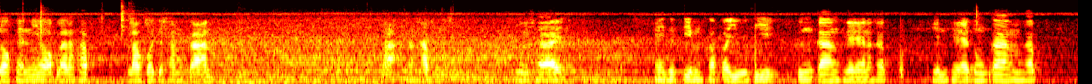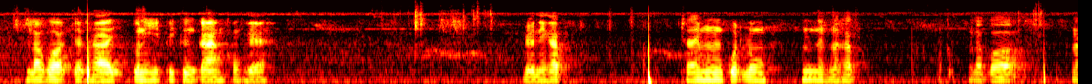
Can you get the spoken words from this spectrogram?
ลอกแผ่นนี้ออกแล้วนะครับ เราก็จะทำการ ปะนะครับ โดยใช้ให้สติมเข้าไปอยู่ที่กึ่งกลางแผลนะครับ เห็นแผลตรงกลางนะครับ เราก็จะใช้ตัวนี้ไปกึ่งกลางของแผลแบบนี้ครับ ใช้มือกดลงนิดหนึ่งนะครับ แล้วก็น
